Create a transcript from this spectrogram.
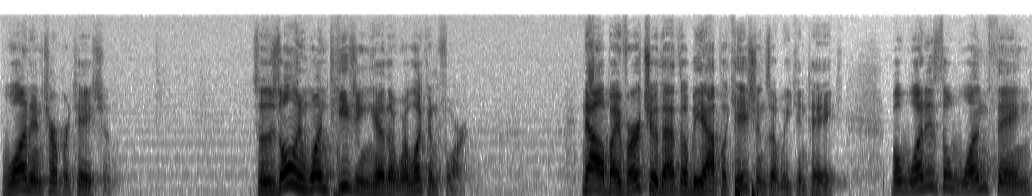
One interpretation. So there's only one teaching here that we're looking for. Now, by virtue of that, there'll be applications that we can take. But what is the one thing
